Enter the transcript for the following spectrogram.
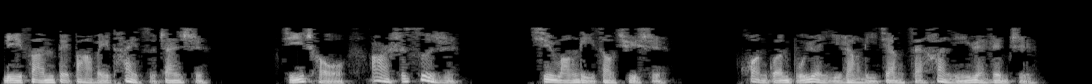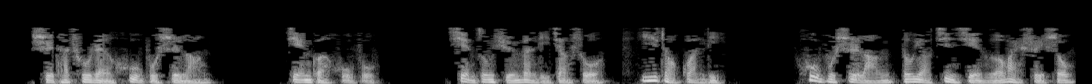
李藩被罢为太子詹事。己丑二十四日，亲王李造去世。宦官不愿意让李绛在翰林院任职，使他出任户部侍郎，监管户部。宪宗询问李绛说：“依照惯例，户部侍郎都要进献额外税收，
